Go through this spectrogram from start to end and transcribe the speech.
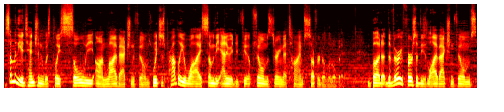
some of the attention was placed solely on live action films, which is probably why some of the animated fi- films during that time suffered a little bit. But uh, the very first of these live action films,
